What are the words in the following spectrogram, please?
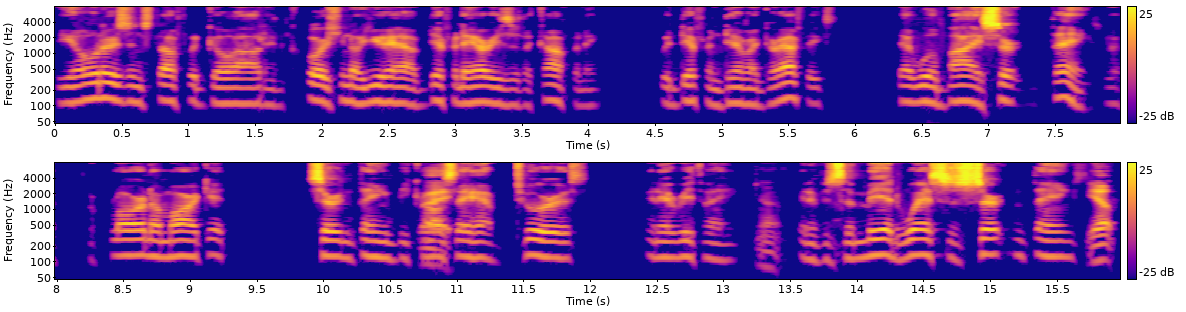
The owners and stuff would go out, and of course, you know, you have different areas of the company with different demographics that will buy certain things. If it's the Florida market, certain thing because Right. they have tourists and everything. Yeah. And if it's the Midwest, it's certain things. yep,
